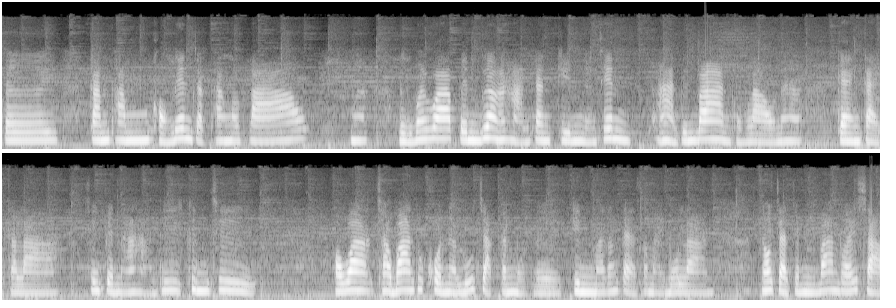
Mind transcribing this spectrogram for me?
เตย การทำของเล่นจากทางมะพร้าวนะหรือไม่ว่าเป็นเรื่องอาหารการกิน อย่างเช่น อาหารพื้นบ้านของเรานะคะแกงไก่กะลา ซึ่งเป็นอาหารที่ขึ้นชื่อ เพราะว่าชาวบ้านทุกคนนะรู้จักกันหมดเลย กินมาตั้งแต่สมัยโบราณ นอกจากจะมีบ้านร้อยเสา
